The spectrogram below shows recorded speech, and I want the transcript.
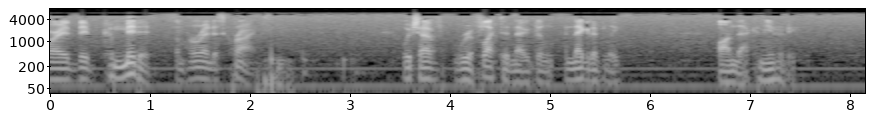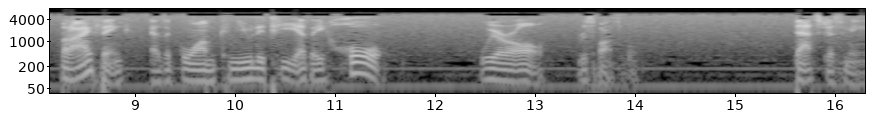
or they've committed some horrendous crimes, which have reflected neg- negatively on that community. But I think, as a Guam community as a whole, we are all responsible. That's just me.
